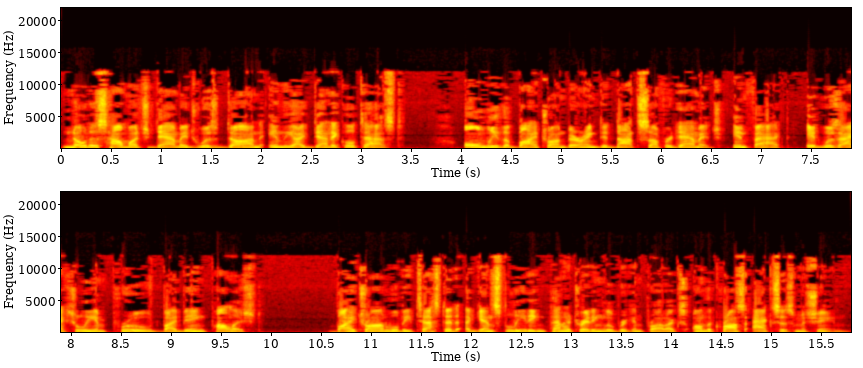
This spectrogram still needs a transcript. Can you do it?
Notice how much damage was done in the identical test. Only the Bitron bearing did not suffer damage. In fact, it was actually improved by being polished. Bitron will be tested against leading penetrating lubricant products on the cross-axis machine.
